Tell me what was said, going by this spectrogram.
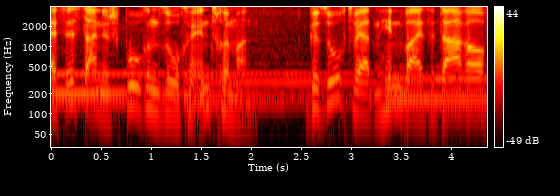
Es ist eine Spurensuche in Trümmern. Gesucht werden Hinweise darauf,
